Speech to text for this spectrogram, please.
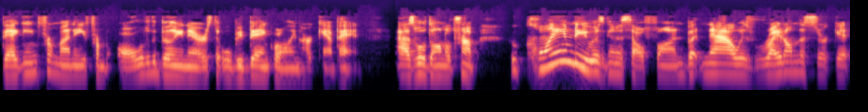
begging for money from all of the billionaires that will be bankrolling her campaign, as will Donald Trump, who claimed he was going to self fund, but now is right on the circuit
